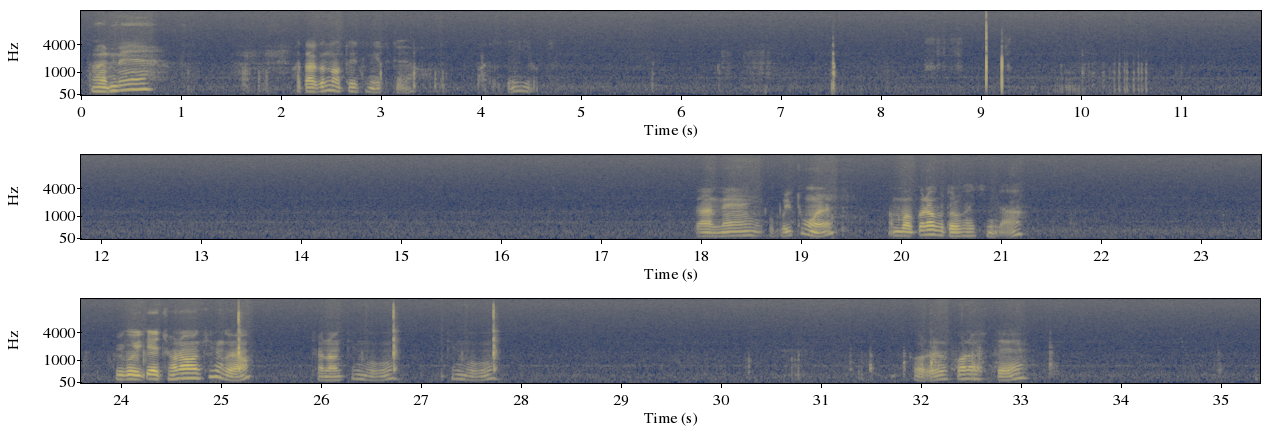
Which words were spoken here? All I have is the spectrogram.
다음에 바닥은 어떻게 생겼을까요? 바닥은 이렇게. 그 다음에 물통을 한번 꺼내보도록 하겠습니다. 그리고 이게 전원 켜는 거요. 전원 켜는 거고 켜는 거고 이거를 꺼냈을 때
